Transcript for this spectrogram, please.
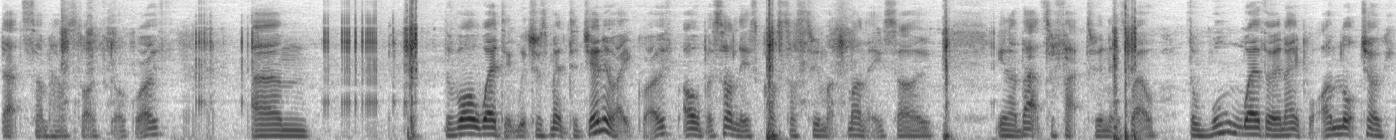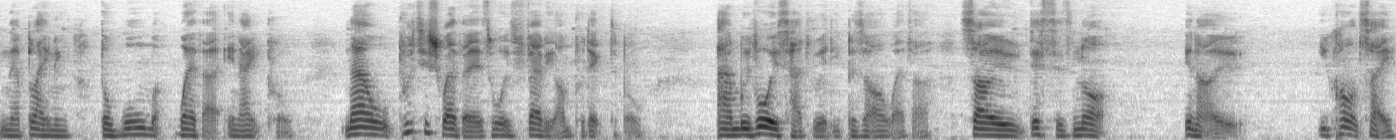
that somehow stifled our growth. Um, the royal wedding, which was meant to generate growth, oh, but suddenly it's cost us too much money, so, you know, that's a factor in it as well the warm weather in April. I'm not joking, they're blaming the warm weather in April. Now, British weather is always very unpredictable, and we've always had really bizarre weather. So, this is not, you know, you can't say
